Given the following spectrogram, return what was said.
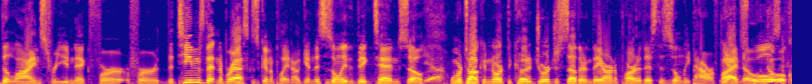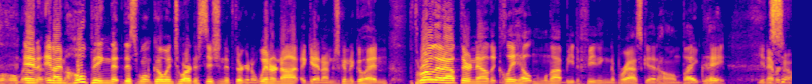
the lines for you, Nick, for for the teams that Nebraska's going to play. Now, again, this is only the Big Ten, so Yeah. when we're talking North Dakota, Georgia Southern, they aren't a part of this. This is only Power Five no- schools. no Oklahoma And and I'm hoping that this won't go into our decision if they're going to win or not. Again, I'm just going to go ahead and throw that out there now that Clay Helton will not be defeating Nebraska at home. But hey, you never So, know.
